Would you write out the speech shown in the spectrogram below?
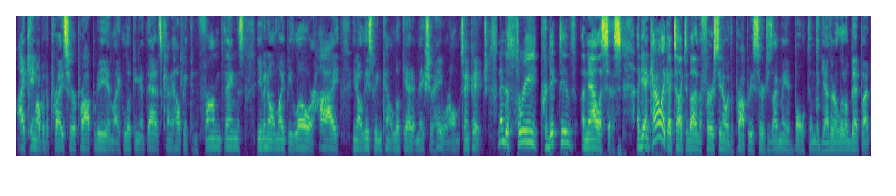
I came up with a price for a property, and like looking at that, it's kind of helping confirm things, even though it might be low or high, you know, at least we can kind of look at it and make sure, hey, we're all on the same page. Number three, predictive analysis. Again, kind of like I talked about in the first, you know, with the property searches, I may have bulked them together a little bit, but,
